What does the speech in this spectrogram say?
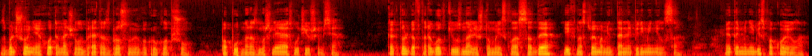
с большой неохотой начал убирать разбросанную вокруг лапшу, попутно размышляя о случившемся. Как только второгодки узнали, что мы из класса D, их настрой моментально переменился. Это меня беспокоило,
